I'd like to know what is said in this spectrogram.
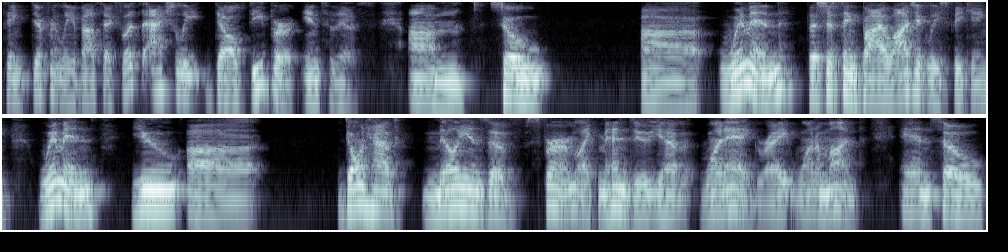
think differently about sex. Let's actually delve deeper into this. Um, so, uh, women, let's just think biologically speaking, women, you uh, don't have millions of sperm like men do. You have one egg, right? One a month. And so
